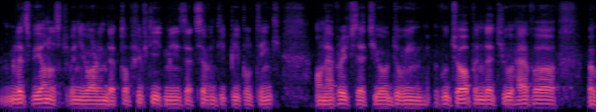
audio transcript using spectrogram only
let's be honest, when you are in that top 50, it means that 70 people think on average that you're doing a good job and that you have a, a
